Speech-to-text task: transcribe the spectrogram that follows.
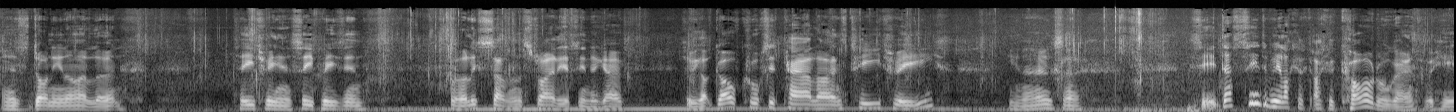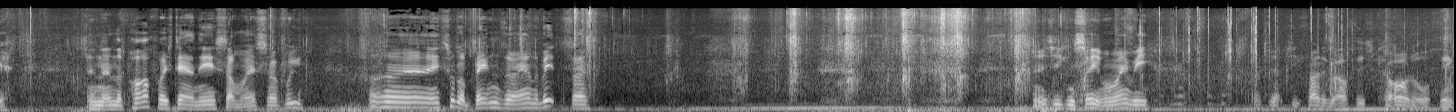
as Donnie and I learnt, tea tree and CPs in, well, at least southern Australia seem to go. So we've got golf courses, power lines, tea trees, you know, so, see, it does seem to be like a, like a corridor going through here. And then the pathway's down there somewhere so if we uh, it sort of bends around a bit so. As you can see well maybe I should actually photograph this corridor thing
